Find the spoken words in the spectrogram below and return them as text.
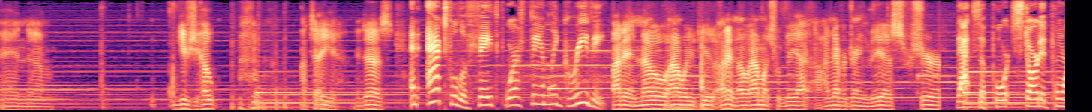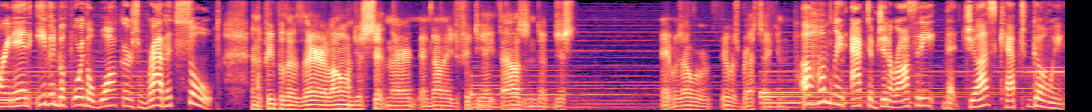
and um, gives you hope. I tell you, it does. An act full of faith for a family grieving. I didn't know how we get. I didn't know how much would be. I, I never dreamed this for sure. That support started pouring in even before the Walker's rabbits sold. And the people that are there alone, just sitting there and donated fifty-eight thousand, that just it was over. It was breathtaking. A humbling act of generosity that just kept going.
